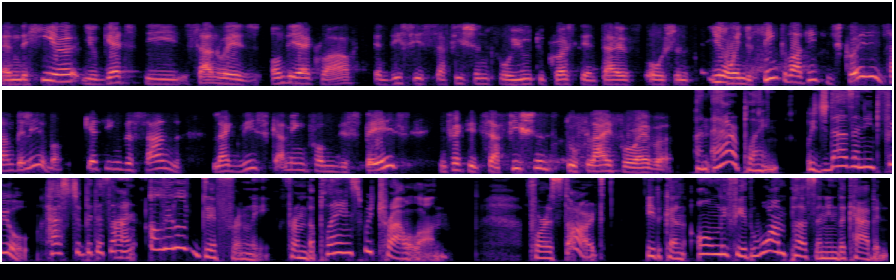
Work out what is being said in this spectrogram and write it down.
And here you get the sun rays on the aircraft, and this is sufficient for you to cross the entire ocean. You know, when you think about it, it's crazy. It's unbelievable. Getting the sun like this coming from the space, in fact, it's sufficient to fly forever. An airplane which doesn't need fuel, has to be designed a little differently from the planes we travel on. For a start, it can only fit one person in the cabin.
